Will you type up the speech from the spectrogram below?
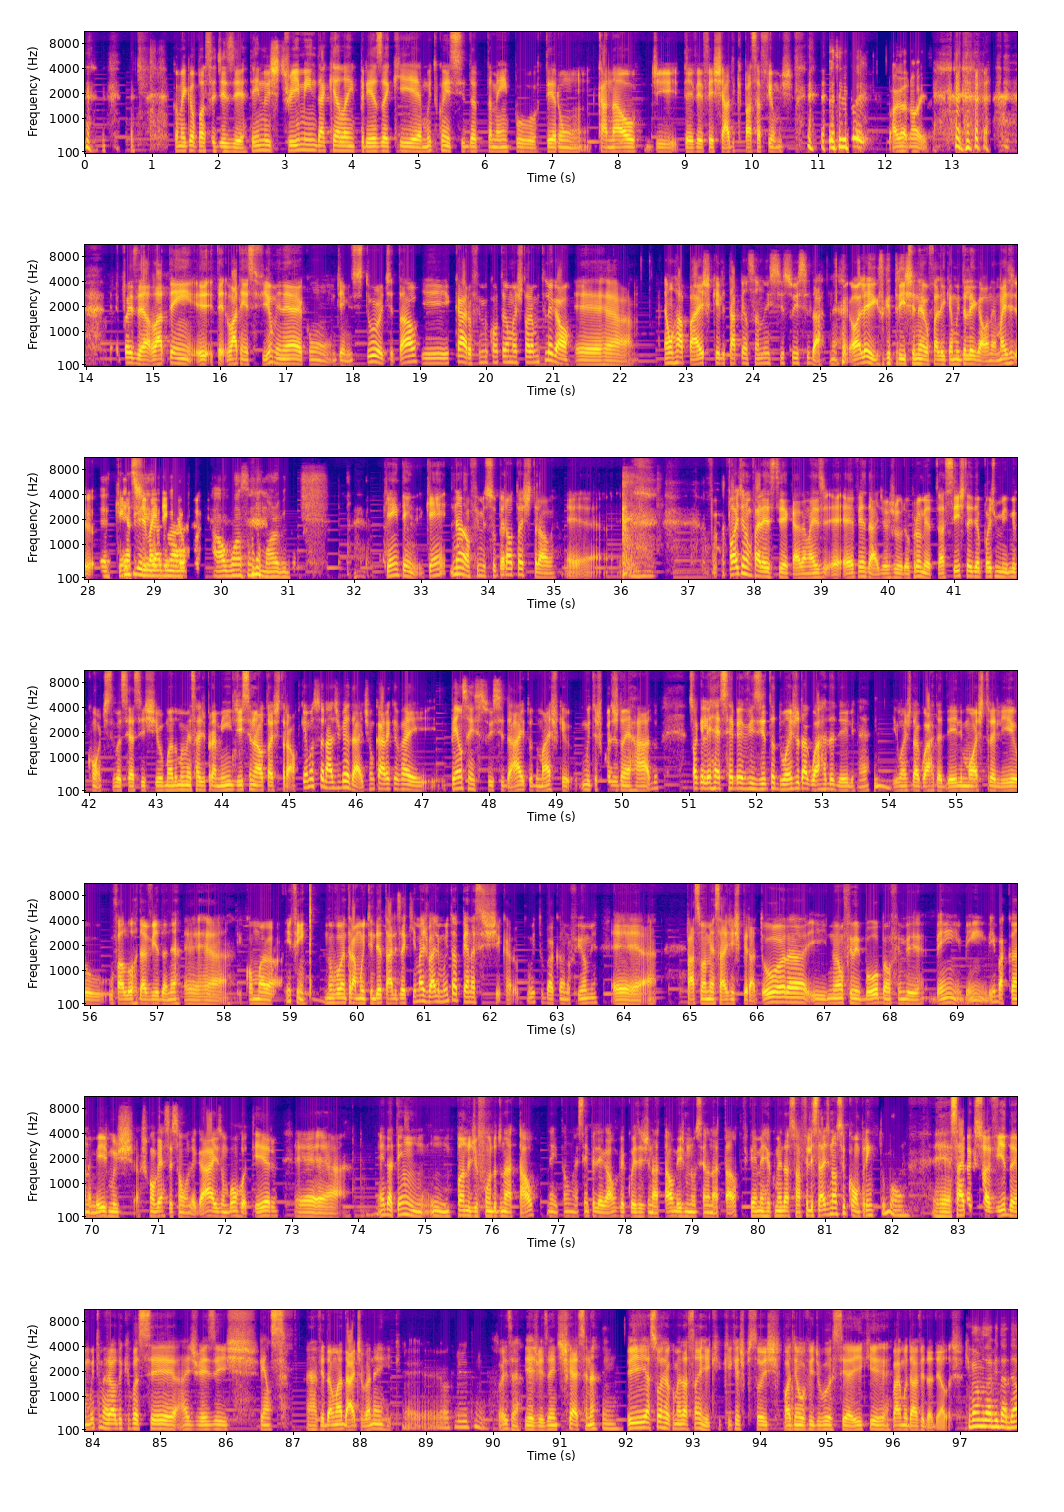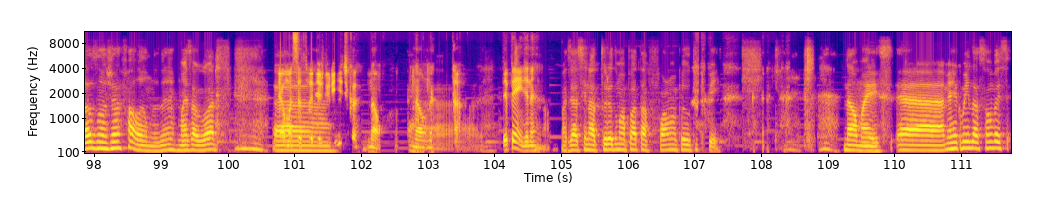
Como é que eu posso dizer? Tem no streaming daquela empresa que é muito conhecida também por ter um canal de TV fechado que passa filmes. Paga nós. pois é, lá tem, lá tem esse filme, né, com James Stewart e tal. E, cara, o filme conta uma história muito legal. É, é um rapaz que ele tá pensando em se suicidar, né? Olha isso, que triste, né? Eu falei que é muito legal, né? Mas é quem assistir vai entender. A, a algum assunto mórbido. Quem entende? Quem... Não, é um filme super alto astral. É... Pode não parecer, cara, mas é, é, verdade, eu juro, eu prometo. Assista e depois me, me conte. Se você assistiu, manda uma mensagem para mim e diz se não é alto astral. Fiquei emocionado de verdade. É um cara que vai. pensa em se suicidar e tudo mais, porque muitas coisas dão errado. Só que ele recebe a visita do anjo da guarda dele, né? E o anjo da guarda dele mostra ali o, o valor da vida, né? É, e como. A... enfim, não vou entrar muito em detalhes aqui, mas vale muito a pena assistir, cara. Muito bacana o filme. É, passa uma mensagem inspiradora e não é um filme bobo, é um filme bem, bem, bem bacana mesmo. As conversas são legais, um bom roteiro. É, ainda tem um, um, pano de fundo do Natal, né? Então é sempre legal ver coisas de Natal, mesmo não sendo Natal. Fica aí minha recomendação. A felicidade não se compra, hein? Muito bom. É, saiba que sua vida é muito melhor do que você às vezes pensa. É, a vida é uma dádiva, né, Henrique? É, eu acredito nisso. Pois é. E às vezes a gente esquece, né? Sim. E a sua recomendação, Henrique? O que, que as pessoas podem ouvir de você aí que vai mudar a vida delas? Que vai mudar a vida delas, nós já falamos, né? Mas agora. É uma assessoria jurídica? Não. Não, né? Tá. Ah, Depende, né? Mas é a assinatura de uma plataforma pelo PicPay. Não, mas é, a minha recomendação vai ser.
